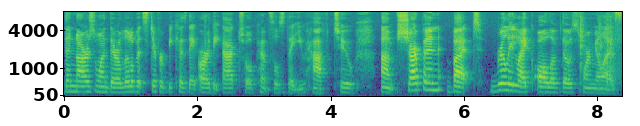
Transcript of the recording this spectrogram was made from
the NARS one, they're a little bit stiffer because they are the actual pencils that you have to um, sharpen, but really like all of those formulas.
